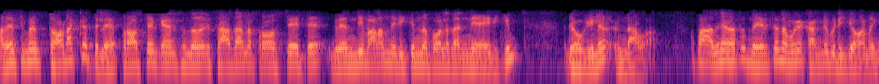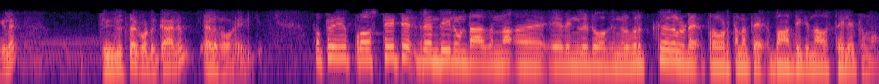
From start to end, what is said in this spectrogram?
അതേസമയം തുടക്കത്തിൽ പ്രോസ്റ്റേറ്റ് ക്യാൻസർ എന്ന് പറഞ്ഞാൽ സാധാരണ പ്രോസ്റ്റേറ്റ് ഗ്രന്ഥി വളർന്നിരിക്കുന്ന പോലെ തന്നെയായിരിക്കും രോഗിയിൽ ഉണ്ടാവുക. അപ്പൊ അതിനകത്ത് നേരത്തെ നമുക്ക് കണ്ടുപിടിക്കുവാണെങ്കിൽ ചികിത്സ കൊടുക്കാനും എളുപ്പമായിരിക്കും. ഡോക്ടർ ഈ പ്രോസ്റ്റേറ്റ് ഗ്രന്ഥിയിൽ ഉണ്ടാകുന്ന ഏതെങ്കിലും രോഗങ്ങൾ വൃക്കകളുടെ പ്രവർത്തനത്തെ ബാധിക്കുന്ന അവസ്ഥയിലെത്തുമോ?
